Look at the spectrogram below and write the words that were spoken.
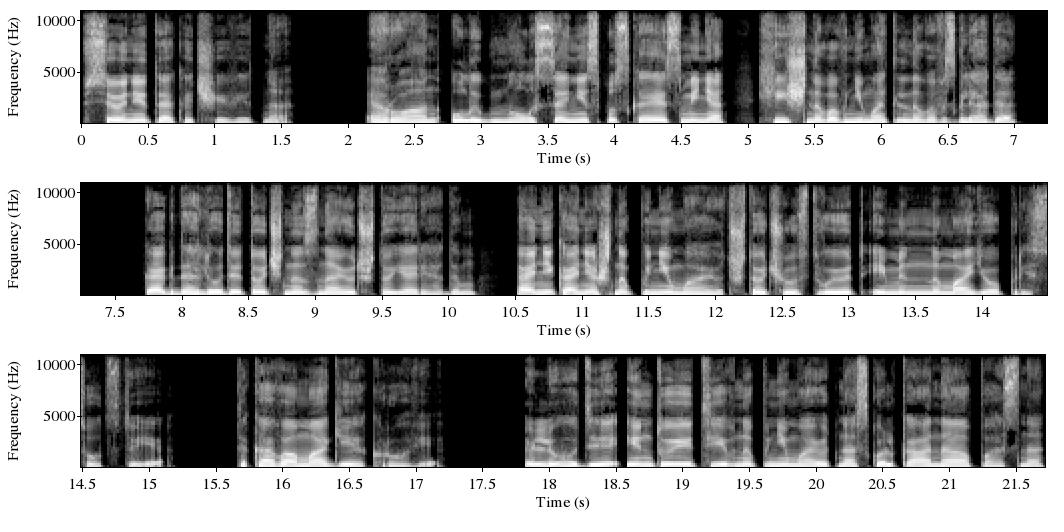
Все не так очевидно. Эруан улыбнулся, не спуская с меня хищного внимательного взгляда. Когда люди точно знают, что я рядом, они, конечно, понимают, что чувствуют именно мое присутствие. Такова магия крови. Люди интуитивно понимают, насколько она опасна,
